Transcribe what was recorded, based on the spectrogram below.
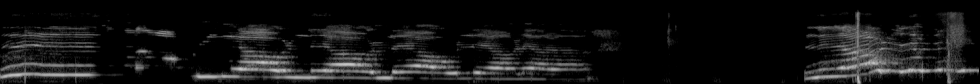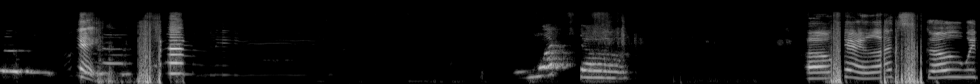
Low, Okay. Family. What the? Okay, let's go with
